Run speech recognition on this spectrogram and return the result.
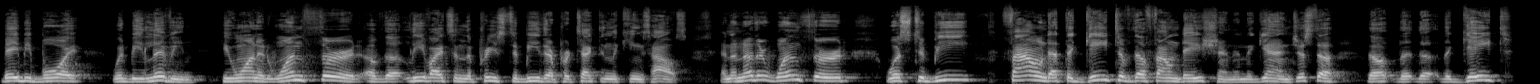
baby boy would be living, he wanted one third of the Levites and the priests to be there protecting the king's house. And another one third was to be found at the gate of the foundation. And again, just the, the, the, the, the gate,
